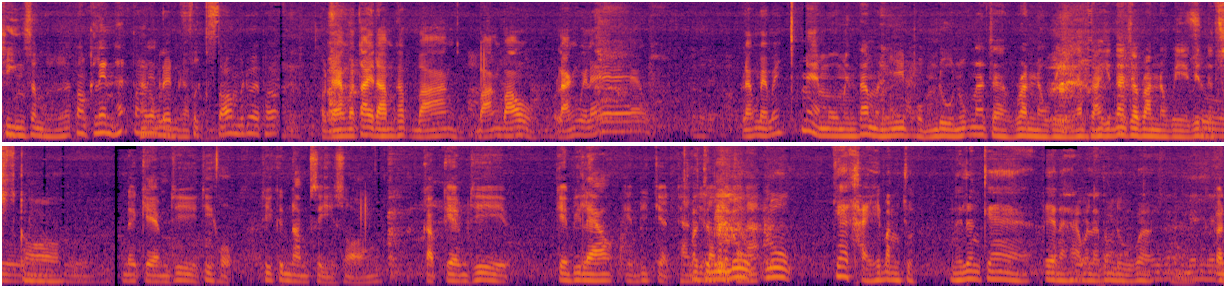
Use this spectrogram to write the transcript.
ชิงเสมอต้องเล่นฮะต้องเล่นครับ ฝึกซ้อมไปด้วยเพราะ เอาแดงมาใต้ดำครับ บาง บางเบา หลังไปแล้ว แรงไปไหมแม่โมเมนตัมวันนี้ผมดูนุกน่าจะ run away นะภาษาอังกฤษน่าจะ run away with the score ในเกมที่ที่หกที่ขึ้นนำสี่สองกับเกมที่เกมที่แล้วเกมที่เจ็ดแทนมันที่จะเรามีจะลูชกนะลูกแก้ไขให้บางจุดในเรื่องแก้เนี่ยนะฮะเวลาต้องดูว่ากัน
